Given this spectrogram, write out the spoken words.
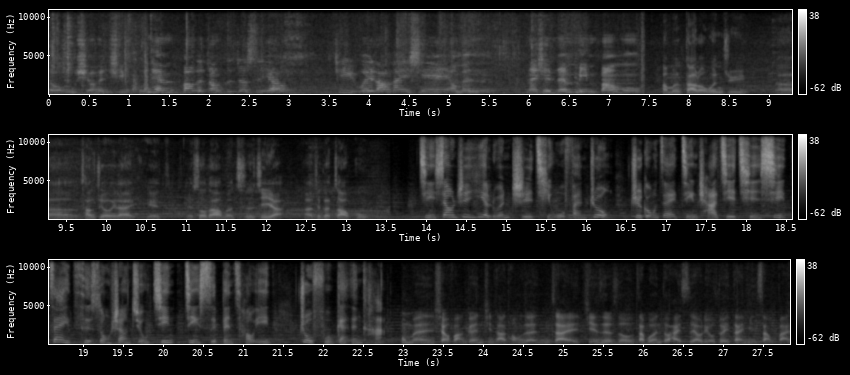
都午休很辛苦，今天包的粽子就是要去慰劳那一些我们那些人民保姆。我们大龙分局，呃，长久以来也也受到我们慈济啊啊这个照顾。警校日夜轮值，勤务繁重，志工在警察节前夕再次送上酒精、静思本草饮、祝福感恩卡。我们消防跟警察同仁在节日的时候，大部分都还是要留队待命上班。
